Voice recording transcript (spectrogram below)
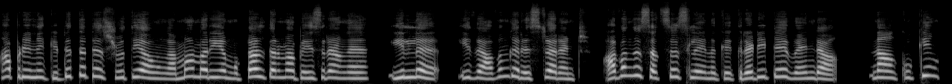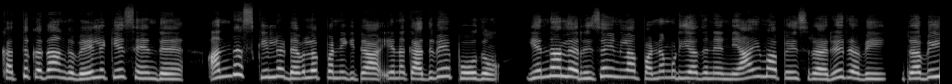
அப்படின்னு கிட்டத்தட்ட ஸ்ருதி அவங்க அம்மா மாதிரியே முட்டாள்தனமா பேசுறாங்க. இல்ல இது அவங்க ரெஸ்டாரண்ட். அவங்க சக்சஸ்ல எனக்கு கிரெடிட்டே வேண்டாம். நான் குக்கிங் கத்துக்க தான் அங்க வேலைக்கே சேர்ந்தேன். அந்த ஸ்கில்ல டெவலப் பண்ணிக்கிட்டா எனக்கு அதுவே போதும். என்னால ரிசைன்லாம் பண்ண முடியாதுன்னு நியாயமா பேசுறாரு ரவி. ரவி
